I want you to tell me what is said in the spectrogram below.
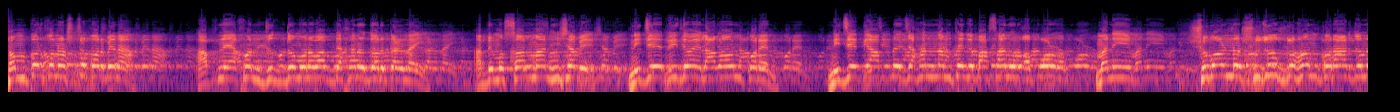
সম্পর্ক নষ্ট করবে না। আপনি এখন যুদ্ধ মনোভাব দেখানোর দরকার নাই। আপনি মুসলমান হিসাবে নিজের হৃদয়ে লালন করেন। নিজেকে আপনি জাহান্নাম থেকে বাঁচানোর অপর মানে সুবর্ণ সুযোগ গ্রহণ করার জন্য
